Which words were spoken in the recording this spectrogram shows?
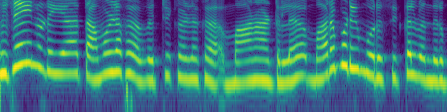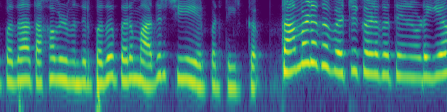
விஜயனுடைய தமிழக வெற்றிக்கழக மாநாட்டில் மறுபடியும் ஒரு சிக்கல் வந்திருப்பதா தகவல் வந்திருப்பது பெரும் அதிர்ச்சியை ஏற்படுத்தியிருக்கு. தமிழக வெற்றிக்கழகத்தினுடைய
